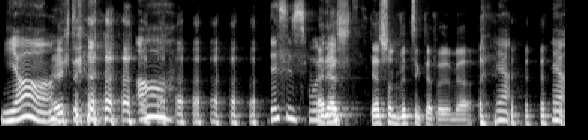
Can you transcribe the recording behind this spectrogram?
ja, Echt? Ah. das ist wohl ja, der, echt, ist, der ist schon witzig, der Film, ja. ja, ja,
